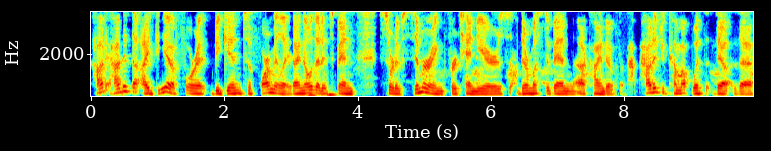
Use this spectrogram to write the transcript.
how how did the idea for it begin to formulate? I know that it's been sort of simmering for 10 years. There must have been a kind of how did you come up with the the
